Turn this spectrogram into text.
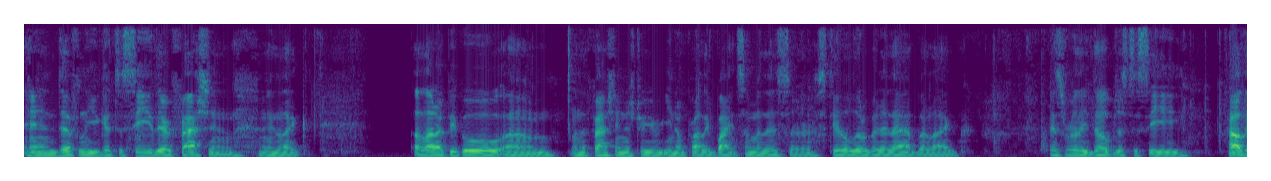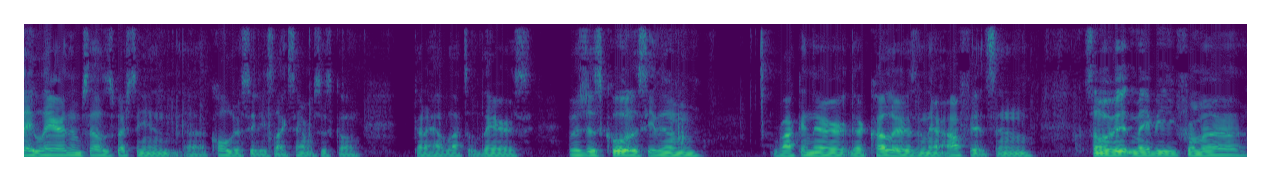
and definitely you get to see their fashion. I mean, like, a lot of people um, in the fashion industry, you know, probably bite some of this or steal a little bit of that, but like, it's really dope just to see how they layer themselves, especially in uh, colder cities like San Francisco. Gotta have lots of layers. But it's just cool to see them rocking their, their colors and their outfits. And some of it maybe from a,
